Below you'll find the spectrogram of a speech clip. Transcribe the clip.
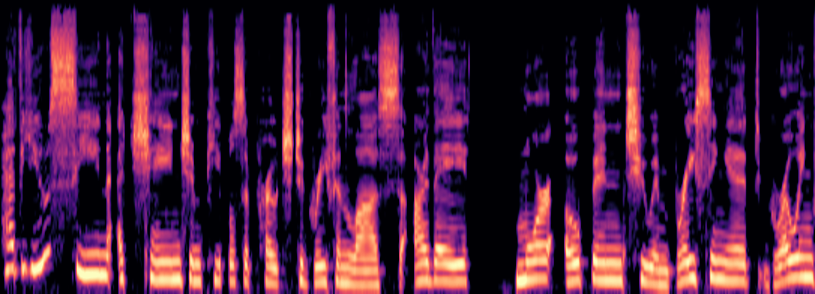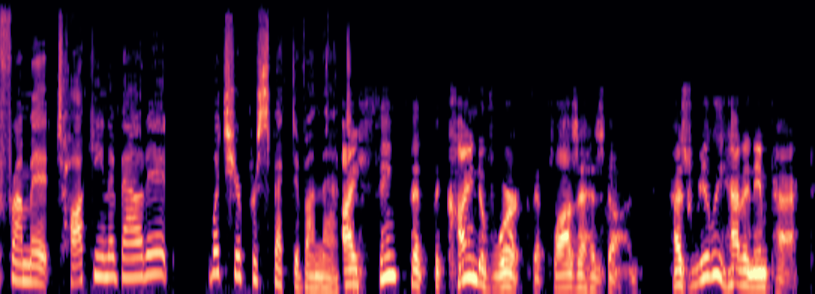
have you seen a change in people's approach to grief and loss? Are they more open to embracing it, growing from it, talking about it? What's your perspective on that? I think that the kind of work that Plaza has done has really had an impact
